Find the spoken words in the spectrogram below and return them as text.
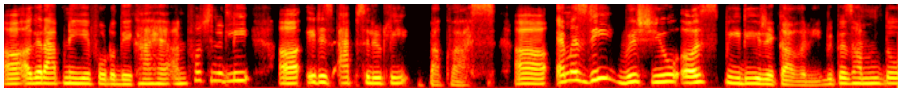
अगर आपने ये फ़ोटो देखा है अनफॉर्चुनेटली इट इज़ एब्सोल्युटली बकवास. MSD wish you a speedy recovery because हम तो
